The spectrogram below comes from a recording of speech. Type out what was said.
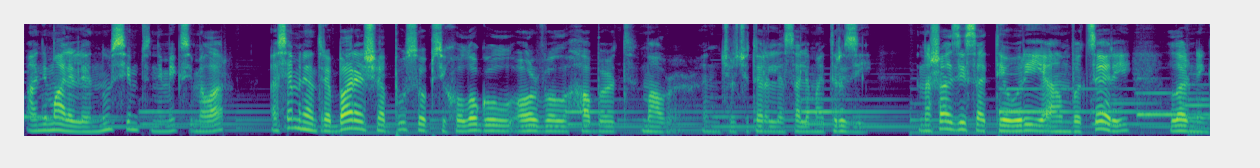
animalele nu simt nimic similar? Asemenea întrebare și-a pus-o psihologul Orwell Hubbard Maurer în cercetările sale mai târzii. În așa zisa teorie a învățării, Learning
